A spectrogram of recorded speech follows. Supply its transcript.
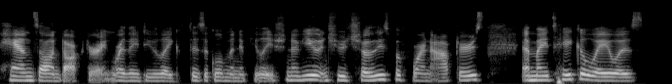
hands-on doctoring where they do like physical manipulation of you and she would show these before and afters and my takeaway was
